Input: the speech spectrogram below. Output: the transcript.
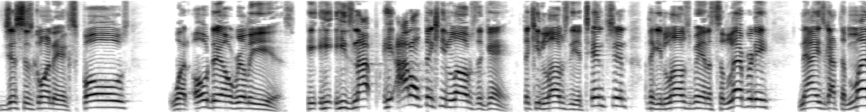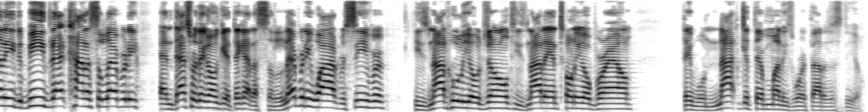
just is going to expose what Odell really is. He, he he's not. He, I don't think he loves the game. I think he loves the attention. I think he loves being a celebrity. Now he's got the money to be that kind of celebrity, and that's what they're going to get. They got a celebrity wide receiver. He's not Julio Jones. He's not Antonio Brown. They will not get their money's worth out of this deal.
